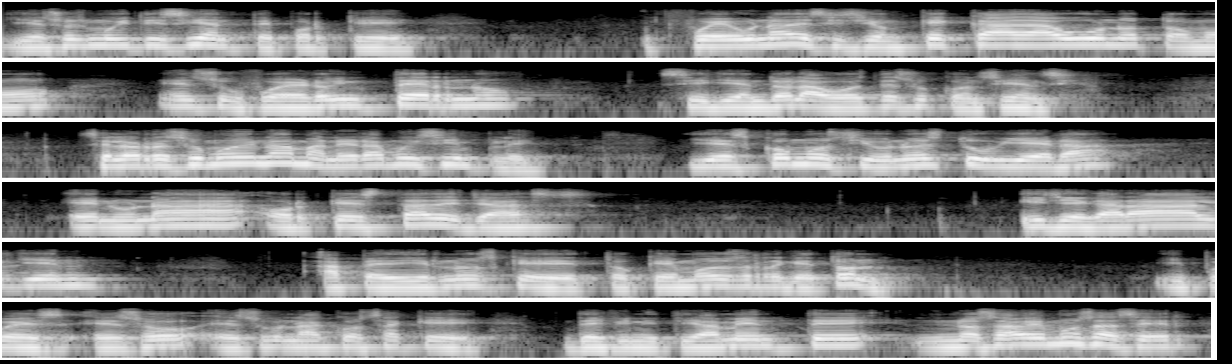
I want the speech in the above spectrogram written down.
y eso es muy diciente, porque fue una decisión que cada uno tomó en su fuero interno, siguiendo la voz de su conciencia. Se lo resumo de una manera muy simple y es como si uno estuviera en una orquesta de jazz y llegara alguien a pedirnos que toquemos reggaetón. Y pues eso es una cosa que definitivamente no sabemos hacer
